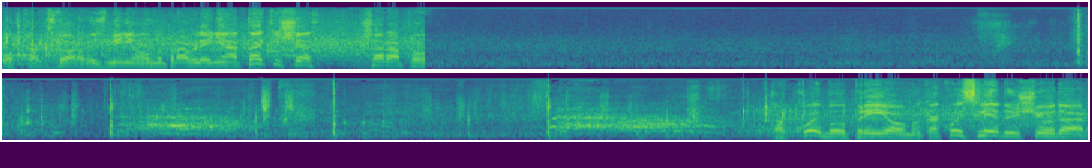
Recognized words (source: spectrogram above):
Ох, как здорово изменил направление атаки сейчас Шарапов. Какой был прием и какой следующий удар.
